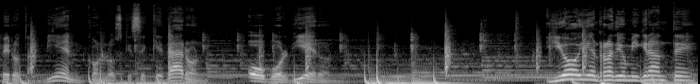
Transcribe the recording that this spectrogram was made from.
pero también con los que se quedaron o volvieron. Y hoy en Radio Migrante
